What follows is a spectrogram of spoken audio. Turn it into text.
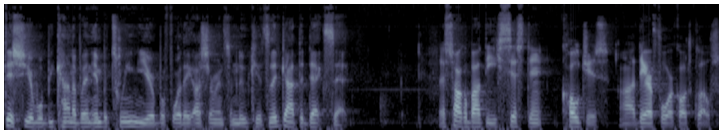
this year will be kind of an in-between year before they usher in some new kids. So they've got the deck set. Let's talk about the assistant coaches. Uh, there for coach close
